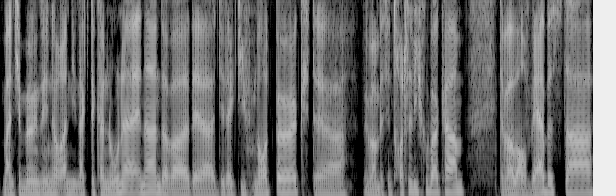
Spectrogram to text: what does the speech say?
Manche mögen sich noch an die nackte Kanone erinnern. Da war der Detektiv Nordberg, der immer ein bisschen trottelig rüberkam. Der war aber auch Werbestar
